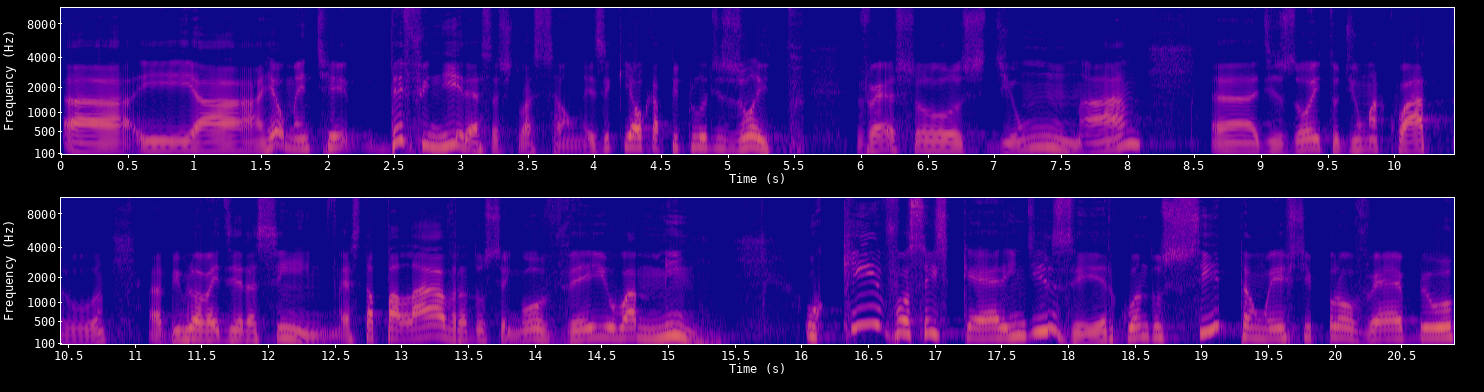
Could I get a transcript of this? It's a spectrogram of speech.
ah, e a realmente definir essa situação. Ezequiel capítulo 18, versos de 1 a. Uh, 18, de 1 a 4, a Bíblia vai dizer assim: Esta palavra do Senhor veio a mim o que vocês querem dizer quando citam este provérbio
